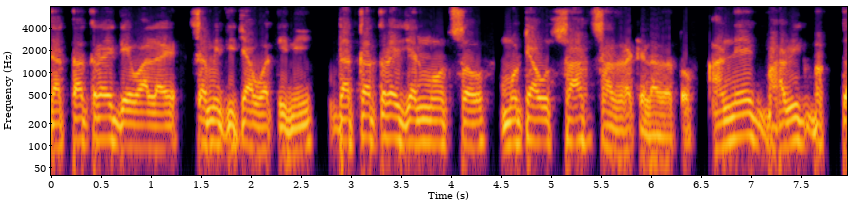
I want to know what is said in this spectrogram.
दत्तात्रय देवालय समितीच्या वतीने दत्तात्रय जन्मोत्सव मोठ्या उत्साहात साजरा केला जातो. अनेक भाविक भक्त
